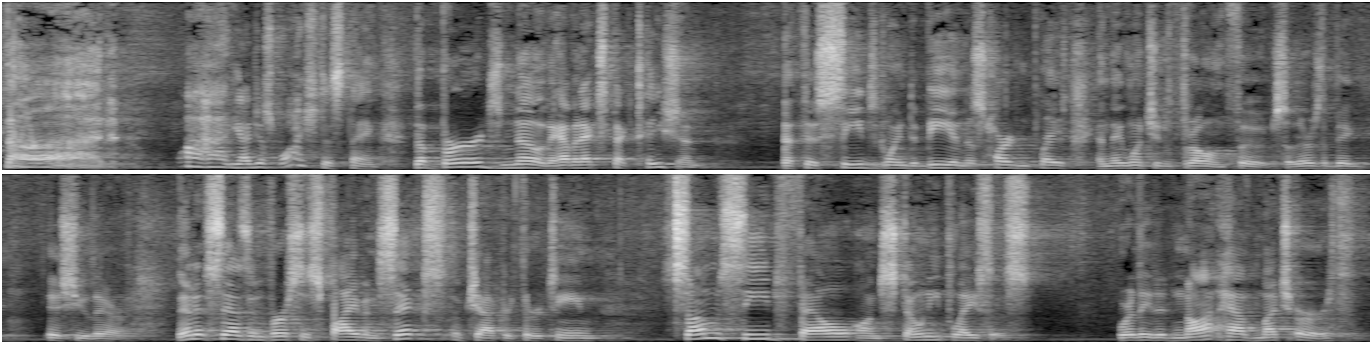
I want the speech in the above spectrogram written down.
Thud. Ah, Why? I just watched this thing. The birds know they have an expectation that this seed's going to be in this hardened place, and they want you to throw them food. So there's a big issue there. Then it says in verses 5 and 6 of chapter 13 some seed fell on stony places where they did not have much earth,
